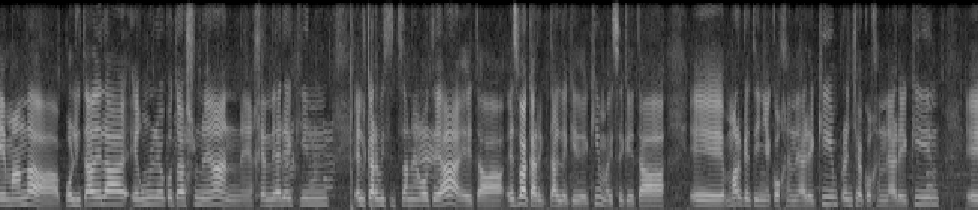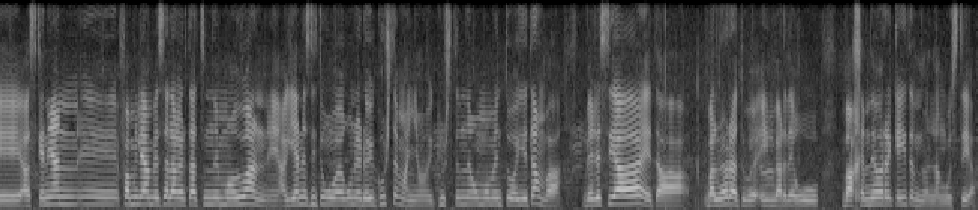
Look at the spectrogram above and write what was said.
eman da polita dela egunerokotasunean e, jendearekin elkarbizitzan egotea eta ez bakarrik taldekideekin, baizik eta e, marketingeko jendearekin, prentsako jendearekin, e, azkenean e, familian bezala gertatzen den moduan, e, agian ez ditugu egunero ikusten, baina ikusten dugu momentu horietan, ba, berezia da eta baloratu egin behar dugu ba, jende horrek egiten duen lan guztia.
